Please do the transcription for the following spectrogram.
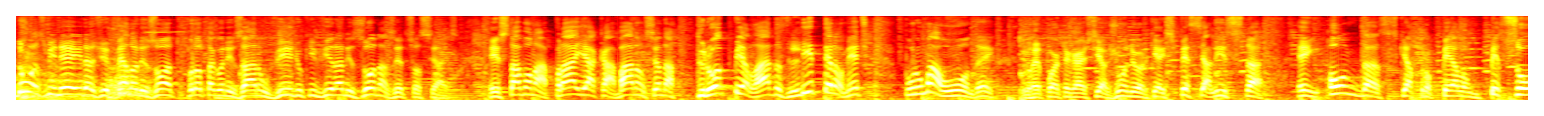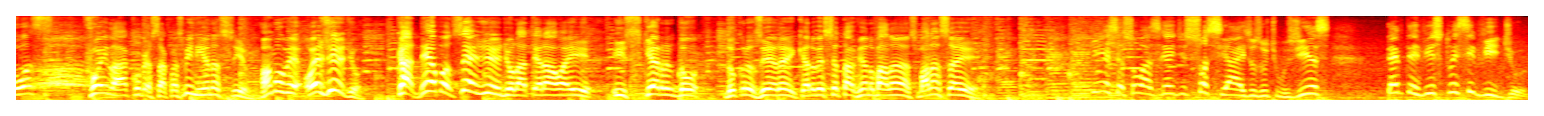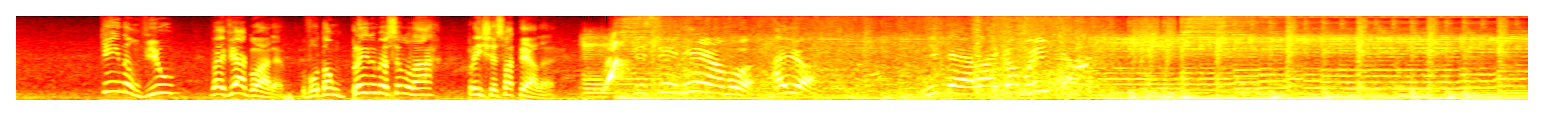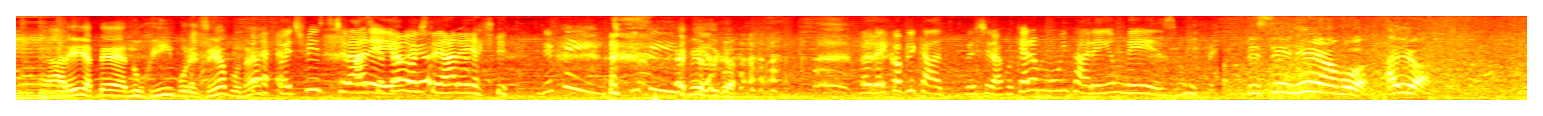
Duas mineiras de Belo Horizonte protagonizaram um vídeo que viralizou nas redes sociais. Estavam na praia e acabaram sendo atropeladas, literalmente, por uma onda, hein? E o repórter Garcia Júnior, que é especialista em ondas que atropelam pessoas, foi lá conversar com as meninas e vamos ver. Ô Egídio, cadê você, Egídio, lateral aí, esquerdo do Cruzeiro, hein? Quero ver se você tá vendo o balanço. Balança aí. Quem acessou as redes sociais nos últimos dias deve ter visto esse vídeo. Quem não viu, vai ver agora. Eu vou dar um play no meu celular para encher sua tela. Piscininha, amor. Aí, ó. Niterói, Cambuí. É areia até no rim, por exemplo, né? Foi difícil tirar Acho que areia. até hoje viu? tem areia aqui. Difícil, difícil. É mesmo, aqui, ó. Foi bem complicado pra tirar, porque era muita areia mesmo. Piscininha, amor. Aí, ó.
